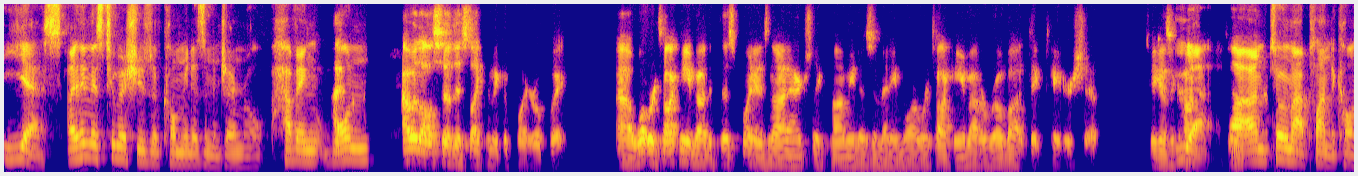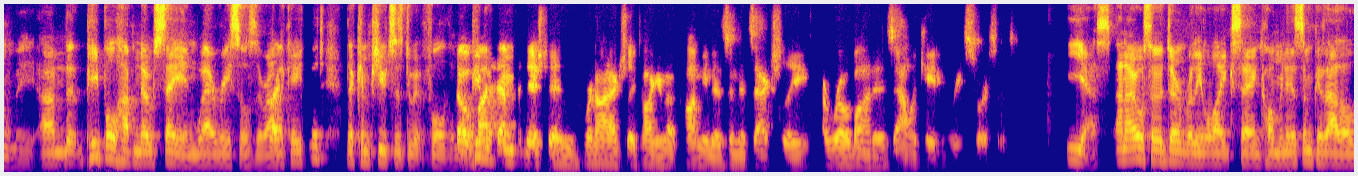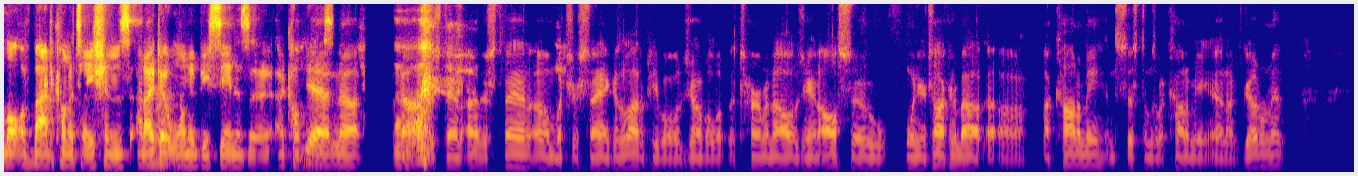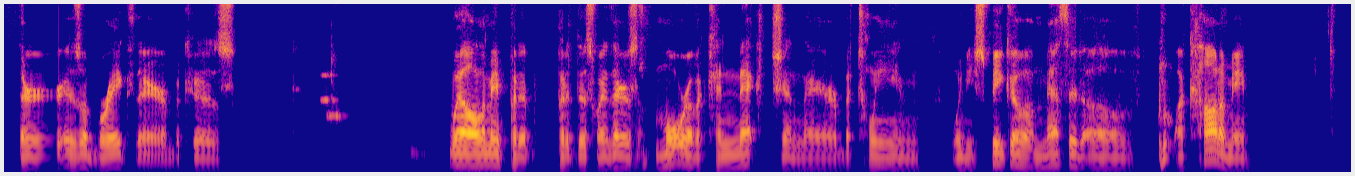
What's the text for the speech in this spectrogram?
yes, I think there's two issues with communism in general. Having I- one I would also just like to make a point real quick. Uh, what we're talking about at this point is not actually communism anymore. We're talking about a robot dictatorship because a Yeah, uh, I'm talking about planned economy. Um, the people have no say in where resources are Right. allocated. The computers do it for them. so people by definition, we're not actually talking about communism. It's actually a robot is allocating resources. yes, and I also don't really like saying communism because it has a lot of bad connotations, and I don't want to be seen as a, a Yeah, communist. no, No, I Uh, understand. I understand um, what you're saying because a lot of people will jumble up the terminology, and also when you're talking about uh, economy and systems of economy and a government, there is a break there because, well, let me put it put it this way: there's more of a connection there between when you speak of a method of economy,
